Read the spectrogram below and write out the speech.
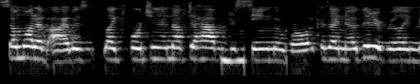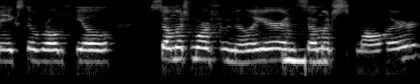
somewhat of I was like fortunate enough to have of just mm-hmm. seeing the world because I know that it really makes the world feel so much more familiar and mm-hmm. so much smaller.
